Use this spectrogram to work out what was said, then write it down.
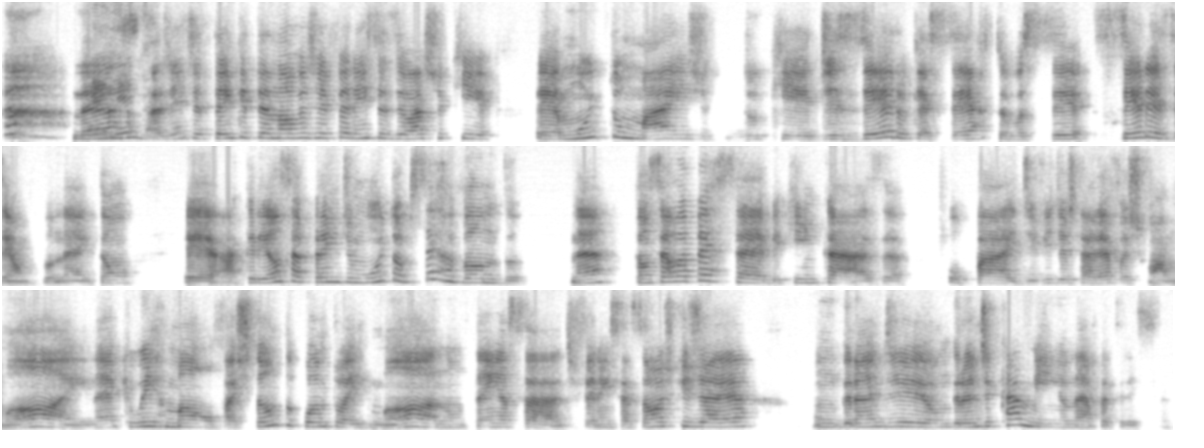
né? É a gente tem que ter novas referências. Eu acho que é muito mais do que dizer o que é certo, é você ser exemplo, né? Então, é, a criança aprende muito observando, né? Então, se ela percebe que em casa o pai divide as tarefas com a mãe, né? Que o irmão faz tanto quanto a irmã, não tem essa diferenciação, acho que já é um grande, um grande caminho, né, Patrícia?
